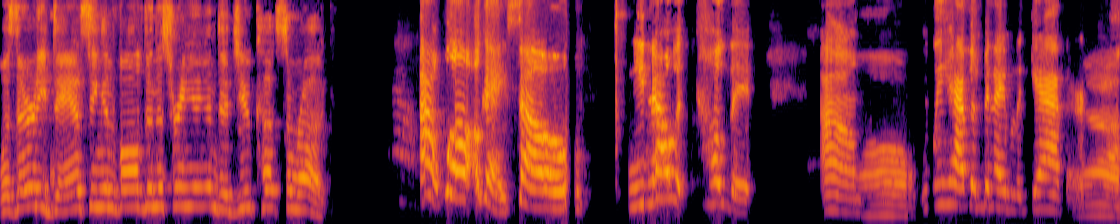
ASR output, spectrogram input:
was there any dancing involved in this reunion? Did you cut some rug? Uh, well, okay. So, you know, with COVID, um, oh. we haven't been able to gather. Yeah.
